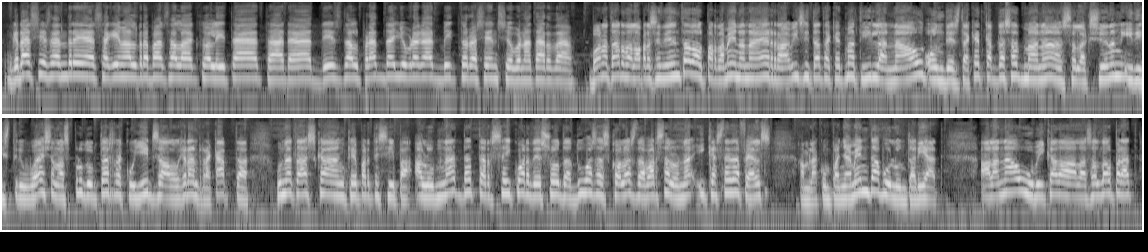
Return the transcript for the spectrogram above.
Gràcies, Andrea. Seguim el repàs a l'actualitat. Ara, des del Prat de Llobregat, Víctor Asensio, bona tarda. Bona tarda. La presidenta del Parlament, Anna R, ha visitat aquest matí la nau on des d'aquest cap de setmana es seleccionen i distribueixen els productes recollits al Gran Recapte, una tasca en què participa alumnat de tercer i quart d'ESO de dues escoles de Barcelona i Castelldefels amb l'acompanyament de voluntariat. A la nau, ubicada a la Sal del Prat,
